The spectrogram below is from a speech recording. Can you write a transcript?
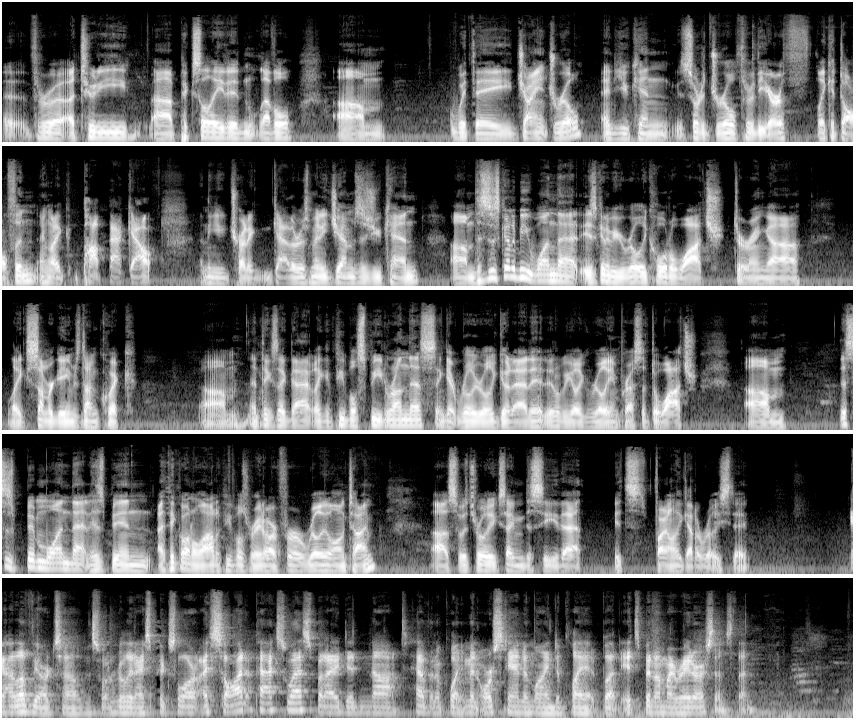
uh, through a, a 2D uh, pixelated level um, with a giant drill, and you can sort of drill through the earth like a dolphin and like pop back out, and then you try to gather as many gems as you can. Um, this is going to be one that is going to be really cool to watch during uh, like summer games done quick um, and things like that. Like if people speed run this and get really really good at it, it'll be like really impressive to watch. Um, this has been one that has been I think on a lot of people's radar for a really long time. Uh, so it's really exciting to see that it's finally got a release date. Yeah, I love the art style of this one. Really nice pixel art. I saw it at PAX West, but I did not have an appointment or stand in line to play it, but it's been on my radar since then.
